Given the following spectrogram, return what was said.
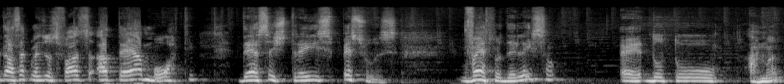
Da sequência dos fatos até a morte dessas três pessoas. Véspera da eleição, é, doutor Armando,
